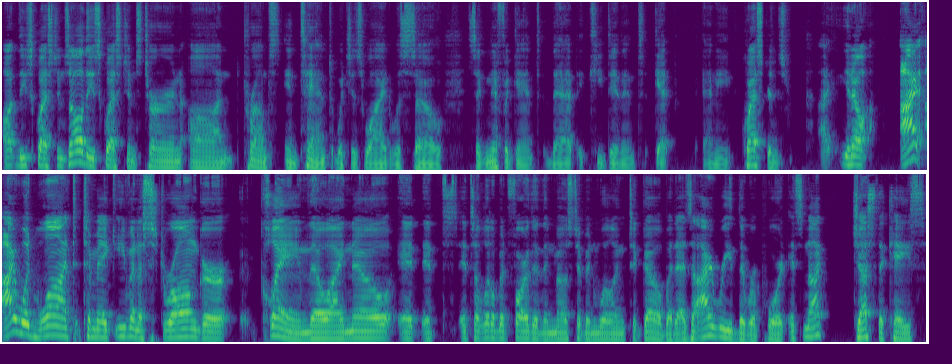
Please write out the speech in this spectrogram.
uh, these questions, all these questions turn on Trump's intent, which is why it was so significant that he didn't get any questions. You know, I I would want to make even a stronger claim, though I know it, it's it's a little bit farther than most have been willing to go. But as I read the report, it's not just the case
